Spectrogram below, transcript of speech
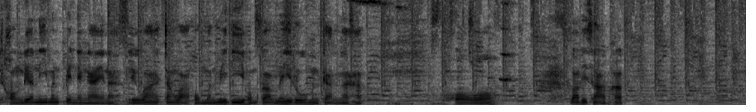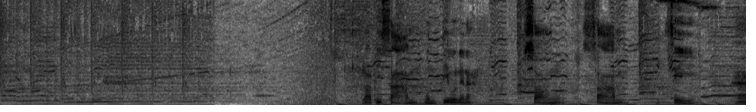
ทของเดือนนี้มันเป็นยังไงนะ หรือว่าจังหวะผมมันไม่ดีผมก็ไม่รู้เหมือนกันนะครับ โห รอบที่สามครับ รอบที่สามหมุนติ้วเลยนะสองสามสี่ห้า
